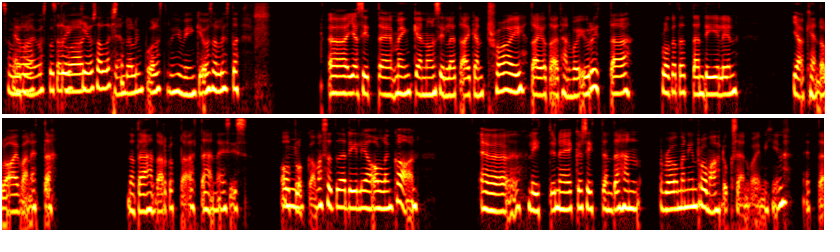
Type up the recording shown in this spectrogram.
se oli Joo, raivostuttavaa. Se oli kiusallista. Kendallin puolesta oli hyvin kiusallista. Öö, ja sitten Menken on silleen, että I can try, tai jotain, että hän voi yrittää blokata tämän diilin. Ja Kendall on aivan, että no tämähän tarkoittaa, että hän ei siis ole mm. blokkaamassa tätä diiliä ollenkaan. Öö, liittyneekö sitten tähän Romanin romahdukseen vai mihin? Että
